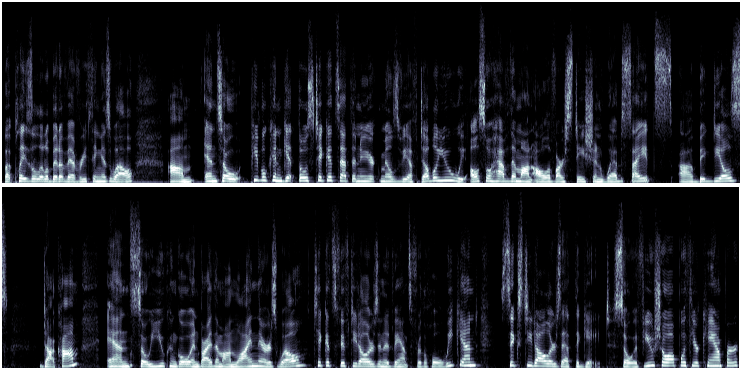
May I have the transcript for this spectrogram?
but plays a little bit of everything as well. Um, and so people can get those tickets at the New York Mills VFW. We also have them on all of our station websites, uh, bigdeals.com. And so you can go and buy them online there as well. Tickets $50 in advance for the whole weekend, $60 at the gate. So if you show up with your camper,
